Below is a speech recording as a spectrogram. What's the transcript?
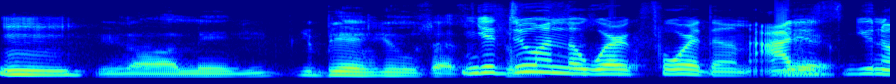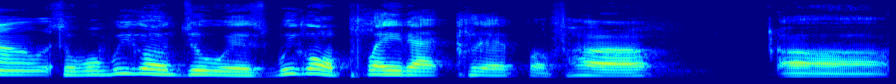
Mm. You know what I mean? You, you're being used as a You're doing the work for them. I Yeah. just, you know, So what we're gonna do is we're gonna play that clip of her uh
